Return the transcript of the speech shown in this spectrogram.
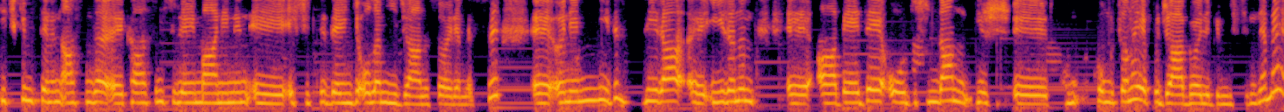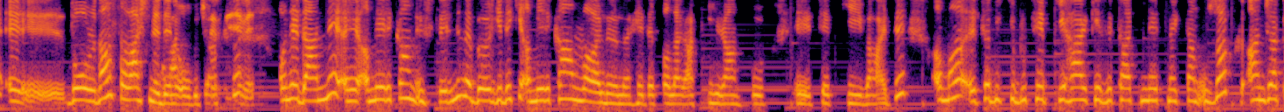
hiç kimsenin aslında e, Kasım Süleymani'nin e, eşiti dengi olamayacağını söylemesi e, önemliydi. Zira İran'ın ABD ordusundan bir komutana yapacağı böyle bir misilleme doğrudan savaş nedeni olacaktı. Evet. O nedenle Amerikan üslerini ve bölgedeki Amerikan varlığını hedef alarak İran bu tepkiyi verdi. Ama tabii ki bu tepki herkesi tatmin etmekten uzak. Ancak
